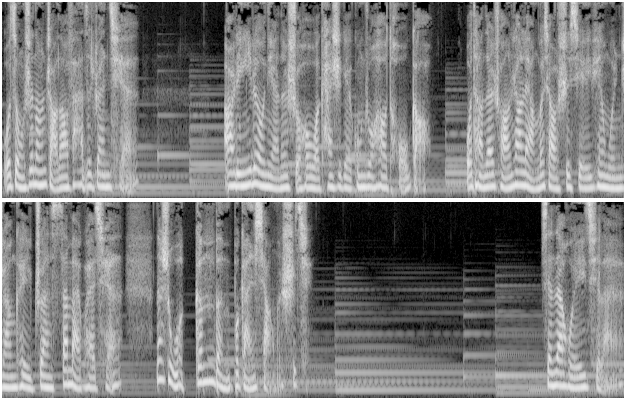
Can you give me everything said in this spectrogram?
我总是能找到法子赚钱。二零一六年的时候，我开始给公众号投稿，我躺在床上两个小时写一篇文章可以赚三百块钱，那是我根本不敢想的事情。现在回忆起来，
